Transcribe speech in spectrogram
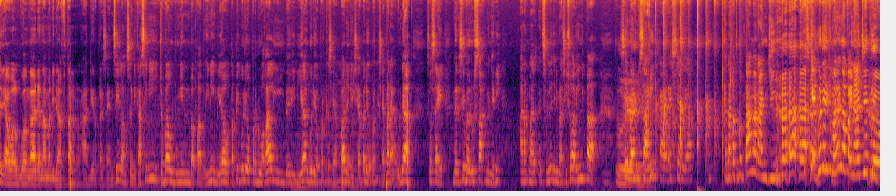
dari awal gue nggak ada nama di daftar hadir presensi langsung dikasih nih coba hubungin bapak ini beliau tapi gue dioper dua kali dari dia gue dioper ke siapa dari siapa dioper ke siapa dah udah selesai dan saya baru sah menjadi anak ma- sebenarnya jadi mahasiswa hari ini pak saya Wih. baru sahin KRS-nya ya kenapa tepuk tangan anjing Terus kayak gue dari kemarin ngapain aja bro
